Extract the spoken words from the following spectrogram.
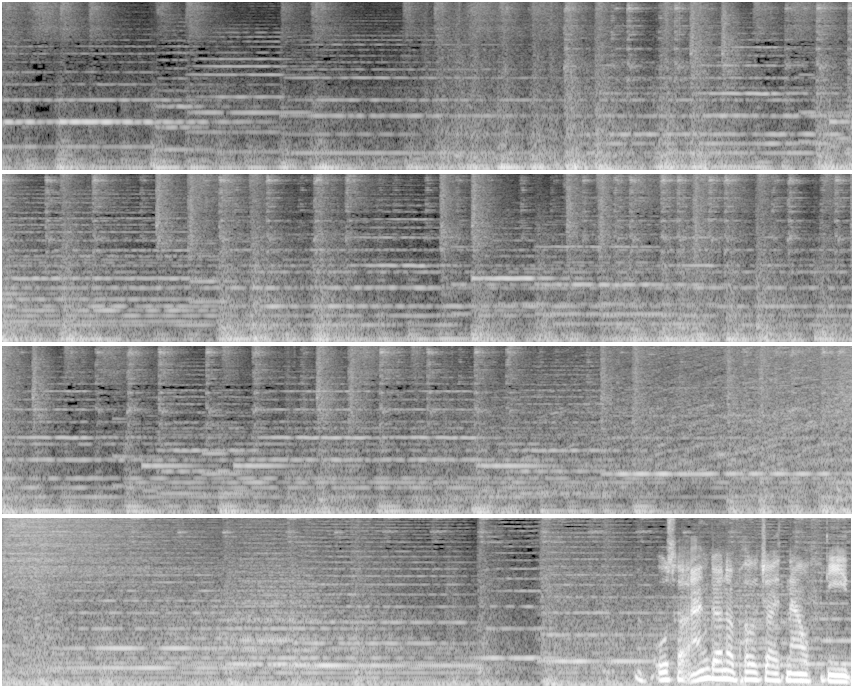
Also, I'm going to apologize now for the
